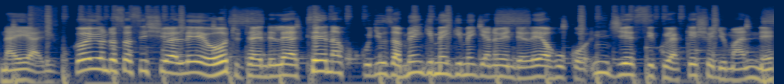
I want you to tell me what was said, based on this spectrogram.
na yeye alivyo. Kwa hiyo ndo sasa ishu ya leo tutaendelea tena kukujuza mengi mengi mengi yanayoendelea huko nje siku ya kesho jumanne.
